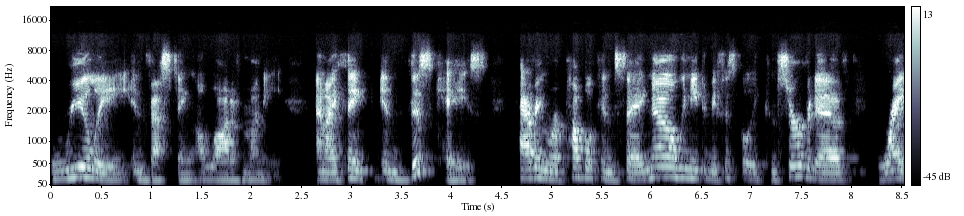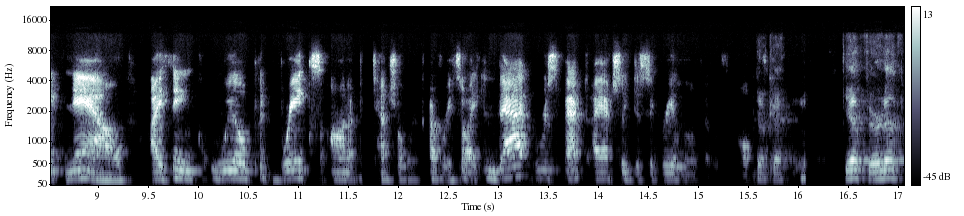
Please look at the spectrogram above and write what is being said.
really investing a lot of money. And I think in this case, having Republicans say no, we need to be fiscally conservative right now I think will put brakes on a potential recovery. So I, in that respect, I actually disagree a little bit with the Goldman. Okay. Yeah, fair enough.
